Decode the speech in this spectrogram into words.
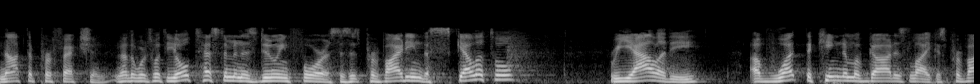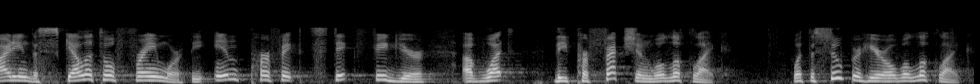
not the perfection. In other words, what the Old Testament is doing for us is it's providing the skeletal reality of what the kingdom of God is like. It's providing the skeletal framework, the imperfect stick figure of what the perfection will look like, what the superhero will look like.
